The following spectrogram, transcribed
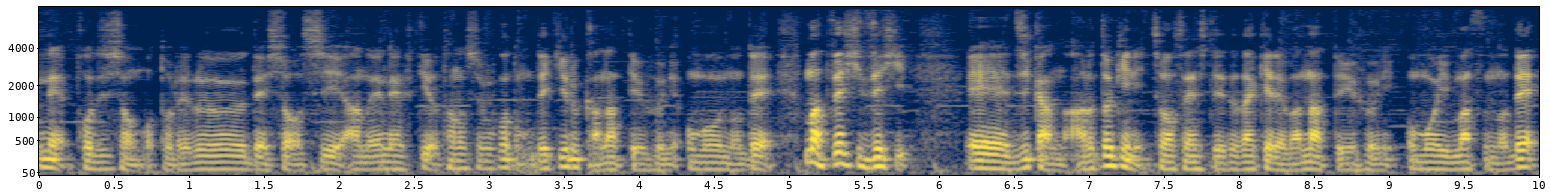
ー、ね、ポジションも取れるでしょうし、あの NFT を楽しむこともできるかなっていうふうに思うので、まあ、ぜひぜひ、えー、時間のある時に挑戦していただければなっていうふうに思いますので、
